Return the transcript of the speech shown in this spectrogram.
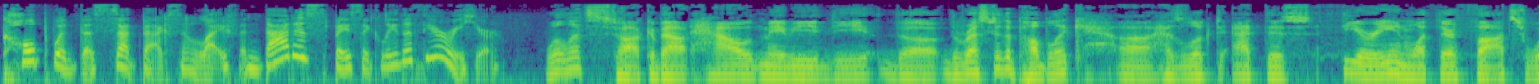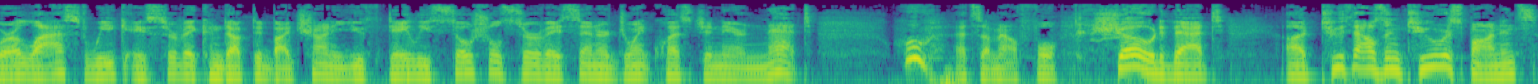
cope with the setbacks in life. And that is basically the theory here. Well, let's talk about how maybe the the the rest of the public uh, has looked at this theory and what their thoughts were. Last week, a survey conducted by China Youth Daily Social Survey Center Joint Questionnaire Net, whew, that's a mouthful, showed that uh, 2002 respondents.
